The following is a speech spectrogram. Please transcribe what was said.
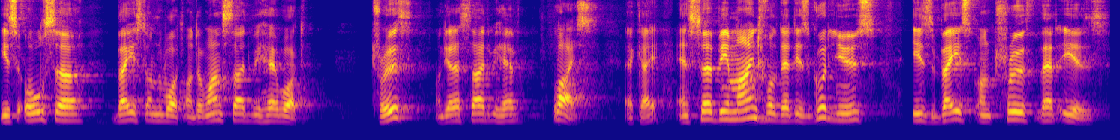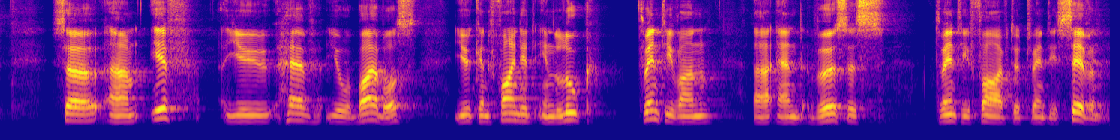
is also based on what? On the one side, we have what? Truth. On the other side, we have lies. Okay? And so be mindful that this good news is based on truth that is. So um, if you have your Bibles, you can find it in Luke 21 uh, and verses 25 to 27.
